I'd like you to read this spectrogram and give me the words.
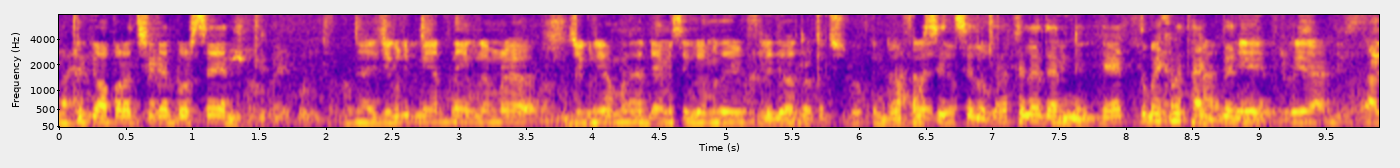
আপনি কি অপরাধ স্বীকার করছেন? হ্যাঁ যেগুলি মেয়াদ নেই এগুলো আমরা যেগুলি আমাদের ড্যামেজ এগুলো আমাদের ফেলে দেওয়া দরকার ছিল কিন্তু উচিত ছিল মানে ফেলে দেননি একদম এখানে থাকবে এ- এ- আর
